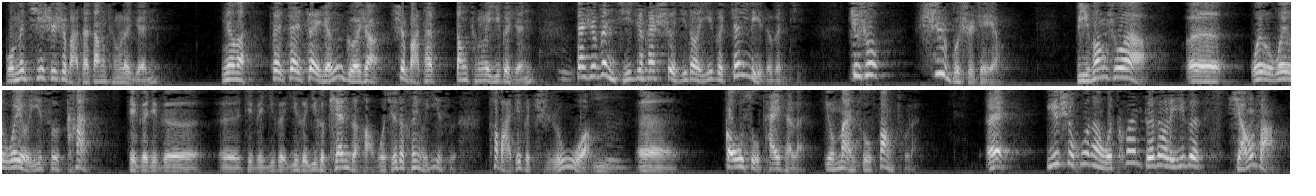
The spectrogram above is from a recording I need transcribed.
我们其实是把它当成了人。你知道吗？在在在人格上是把它当成了一个人，但是问题这还涉及到一个真理的问题，就说是不是这样？比方说啊，呃，我有我有我有一次看这个这个呃这个一个一个一个片子哈，我觉得很有意思，他把这个植物啊，嗯。呃高速拍下来，又慢速放出来，哎，于是乎呢，我突然得到了一个想法，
